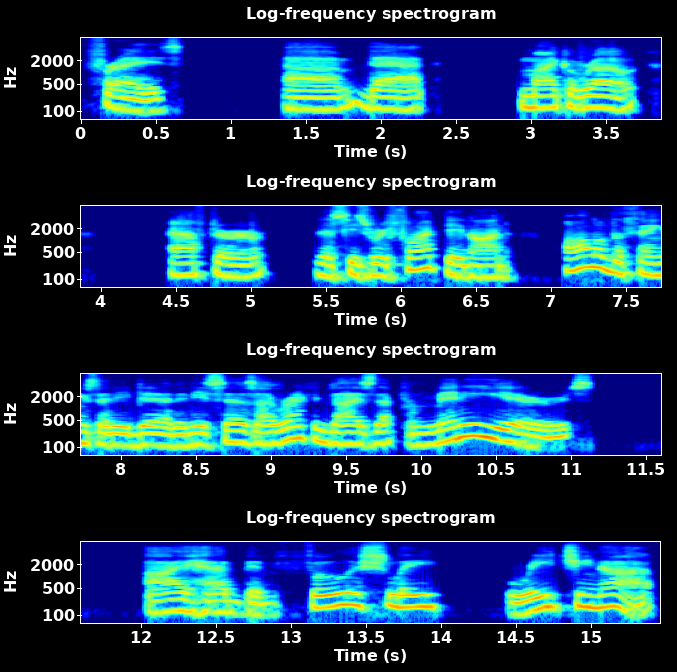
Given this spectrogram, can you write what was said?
phrase um, that Micah wrote after this. He's reflecting on all of the things that he did. And he says, I recognize that for many years I had been foolishly reaching up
